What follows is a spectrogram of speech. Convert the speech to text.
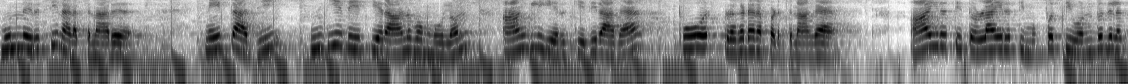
முன்னிறுத்தி நடத்தினார். நேதாஜி இந்திய தேசிய இராணுவம் மூலம் ஆங்கிலேயருக்கு எதிராக போர் பிரகடனப்படுத்தினாங்க. ஆயிரத்தி தொள்ளாயிரத்தி முப்பத்தி ஒன்பதில்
